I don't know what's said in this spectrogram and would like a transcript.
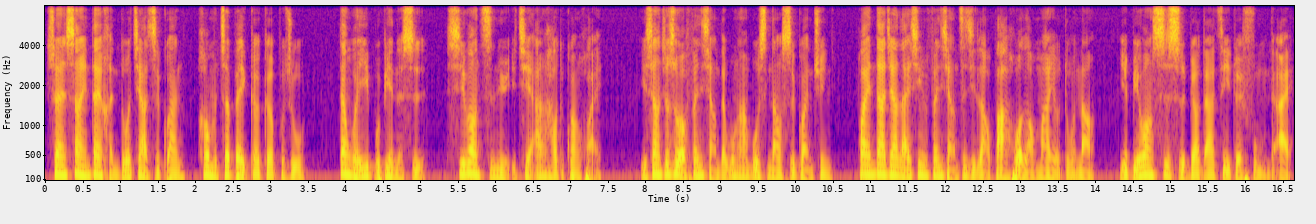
虽然上一代很多价值观和我们这辈格格不入，但唯一不变的是希望子女一切安好的关怀。以上就是我分享的问阿布是闹事冠军，欢迎大家来信分享自己老爸或老妈有多闹，也别忘适时表达自己对父母的爱。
